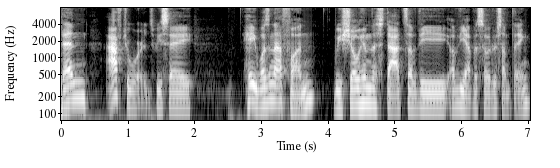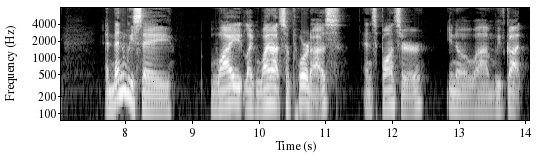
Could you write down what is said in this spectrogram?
Then afterwards, we say, "Hey, wasn't that fun?" We show him the stats of the of the episode or something, and then we say, "Why, like, why not support us and sponsor?" You know, um, we've got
